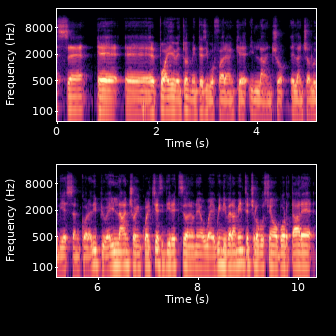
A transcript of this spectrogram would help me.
S e, e, poi eventualmente si può fare anche il lancio e lanciarlo di S ancora di più. E il lancio in qualsiasi direzione non è away quindi veramente ce lo possiamo portare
